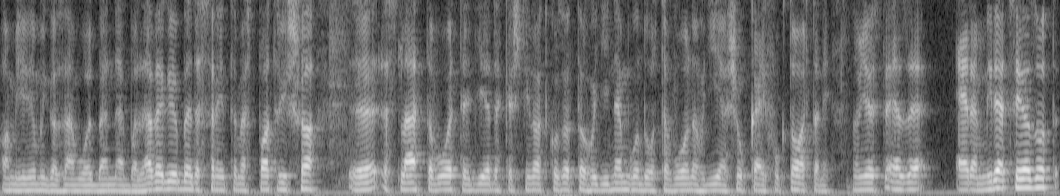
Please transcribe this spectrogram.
ami nem igazán volt benne ebben a levegőben, de szerintem ezt Patricia ezt látta, volt egy érdekes nyilatkozata, hogy így nem gondolta volna, hogy ilyen sokáig fog tartani. Na ugye ezt, ez, erre mire célzott?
